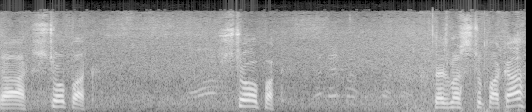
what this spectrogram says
Tak, szczupak. Szczupak. Też masz szczupaka?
